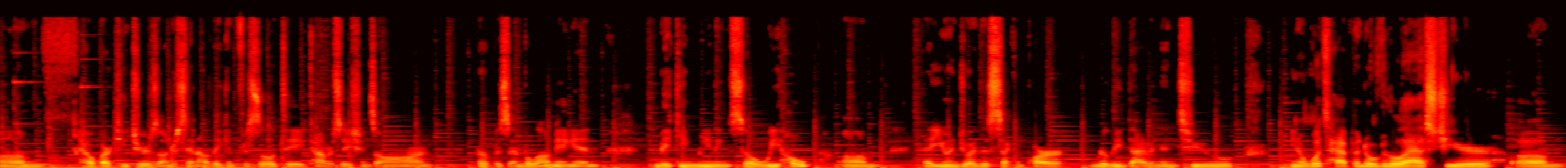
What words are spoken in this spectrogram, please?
um, help our teachers understand how they can facilitate conversations on purpose and belonging and making meaning. So we hope um, that you enjoyed this second part, really diving into you know what's happened over the last year. Um,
